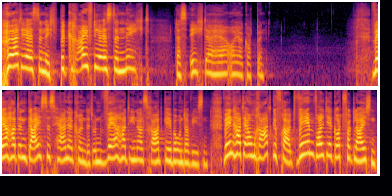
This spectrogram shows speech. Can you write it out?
Hört ihr es denn nicht? Begreift ihr es denn nicht, dass ich der Herr, euer Gott bin? Wer hat den Geist des Herrn ergründet und wer hat ihn als Ratgeber unterwiesen? Wen hat er um Rat gefragt? Wem wollt ihr Gott vergleichen?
